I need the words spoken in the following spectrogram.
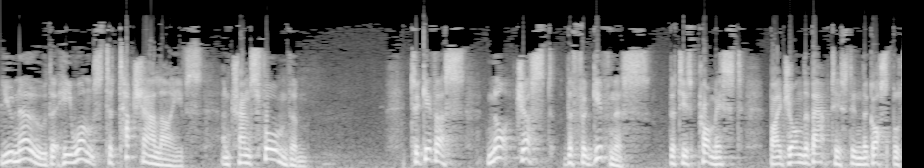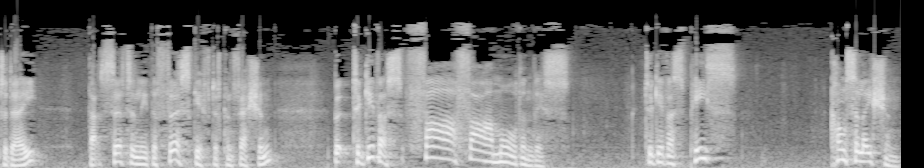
You know that He wants to touch our lives and transform them, to give us not just the forgiveness that is promised by John the Baptist in the Gospel today, that's certainly the first gift of confession, but to give us far, far more than this. To give us peace, consolation,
